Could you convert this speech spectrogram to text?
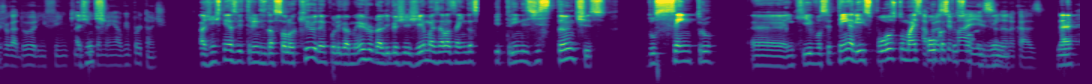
jogador, enfim, que, gente, também é algo importante. A gente tem as vitrines da Solo Kill da Impoliga Major, da Liga GG, mas elas ainda são vitrines distantes do centro é, em que você tem ali exposto mais poucas pessoas. isso, né, no caso. Né?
